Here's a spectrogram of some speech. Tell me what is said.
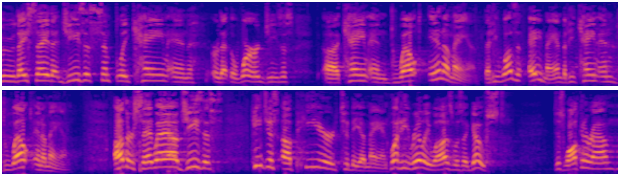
who they say that Jesus simply came and, or that the word Jesus uh, came and dwelt in a man. That he wasn't a man, but he came and dwelt in a man. Others said, well, Jesus, he just appeared to be a man. What he really was was a ghost. Just walking around,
